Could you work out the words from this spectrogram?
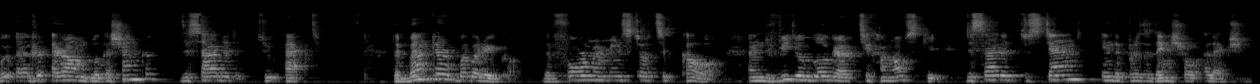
around Lukashenko decided to act. The banker Babariko, the former minister Tsepkalo, and video blogger Tikhanovsky decided to stand in the presidential election.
